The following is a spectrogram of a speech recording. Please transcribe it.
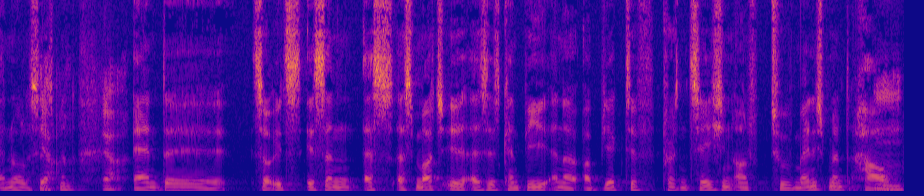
annual assessment, yeah. and uh, so it's it's an as as much as it can be an uh, objective presentation of to management how Mm.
